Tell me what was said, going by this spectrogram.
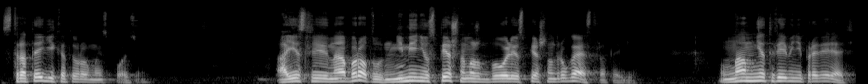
стратегии, которую мы используем. А если наоборот, не менее успешно, может быть более успешна другая стратегия. Нам нет времени проверять.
